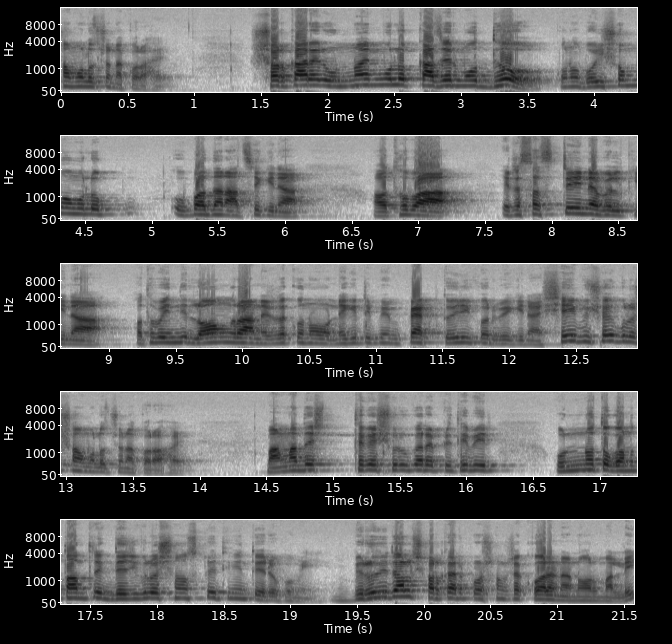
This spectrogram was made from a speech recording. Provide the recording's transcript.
সমালোচনা করা হয়। সরকারের উন্নয়নমূলক কাজের মধ্যেও কোনো বৈষম্যমূলক উপাদান আছে কিনা অথবা এটা সাস্টেইনেবল কিনা অথবা ইন দি লং রান এটা কোনো নেগেটিভ ইম্প্যাক্ট তৈরি করবে কিনা, সেই বিষয়গুলো সমালোচনা করা হয়। বাংলাদেশ থেকে শুরু করে পৃথিবীর উন্নত গণতান্ত্রিক দেশগুলোর সংস্কৃতি কিন্তু এরকমই। বিরোধী দল সরকার প্রশংসা করে না নর্মালি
